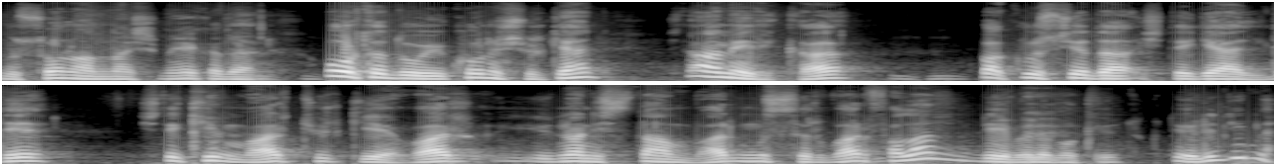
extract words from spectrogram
bu son anlaşmaya kadar Orta Doğu'yu konuşurken işte Amerika, bak Rusya da işte geldi. İşte kim var? Türkiye var, Yunanistan var, Mısır var falan diye böyle bakıyorduk. Öyle değil mi?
